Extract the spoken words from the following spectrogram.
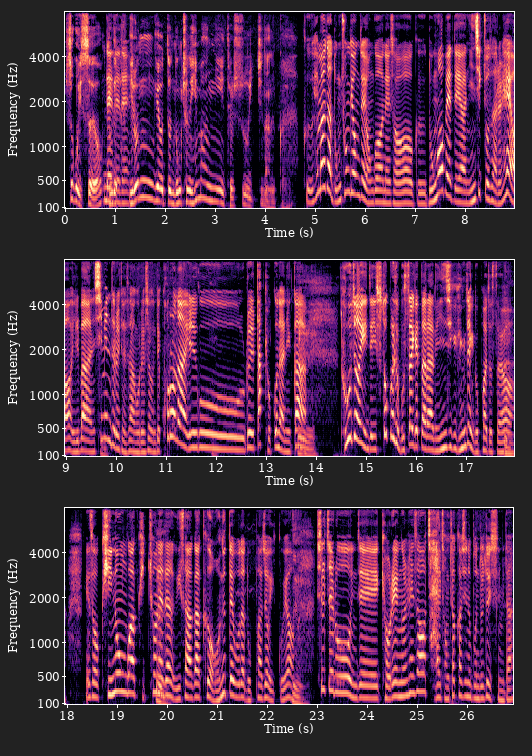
쓰고 있어요. 근데 네네네. 이런 게 어떤 농촌의 희망이 될 수 있지는 않을까요? 그 해마다 농촌경제연구원에서 그 농업에 대한 인식 조사를 해요. 일반 시민들을 대상으로 해서 근데 코로나 19를 딱 겪고 나니까 네. 도저히 이제 이 수도권에서 못 살겠다라는 인식이 굉장히 높아졌어요. 그래서 귀농과 귀촌에 네. 대한 의사가 그 어느 때보다 높아져 있고요. 네. 실제로 이제 결행을 해서 잘 정착하시는 분들도 있습니다.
